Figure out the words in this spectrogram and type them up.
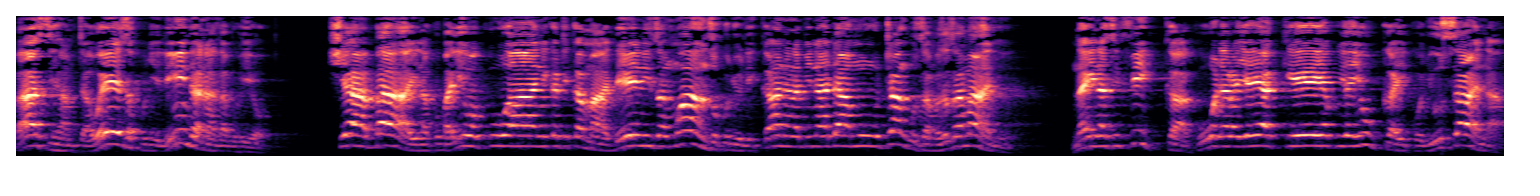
basi hamtaweza kujilinda na adhabu hiyo. Shaba inakubaliwa kuwa ni katika madeni za mwanzo kujulikana na binadamu tangu zama za zamani. Na inasifika kuwa daraja yake ya kuyayuka iko juu sana,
